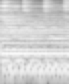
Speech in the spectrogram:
Bye.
